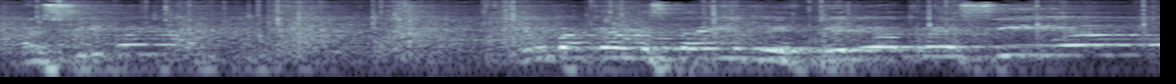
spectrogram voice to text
Спасибо. И пока вы стоите, вперед, Россия!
